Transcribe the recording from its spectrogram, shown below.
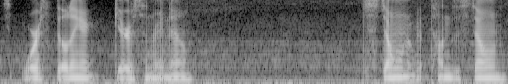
It's worth building a garrison right now. Stone, I've got tons of stone.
